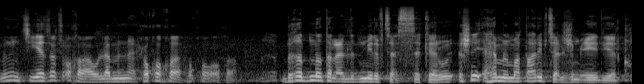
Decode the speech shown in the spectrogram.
من, امتيازات أخرى ولا من حقوق حقوق أخرى. بغض النظر على الملف تاع السكن أشنو أهم المطالب تاع الجمعية ديالكم؟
